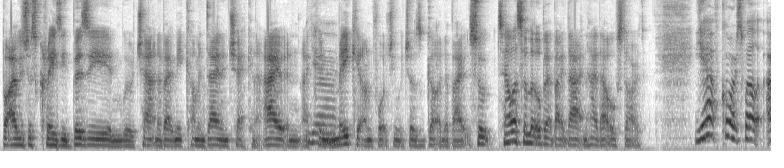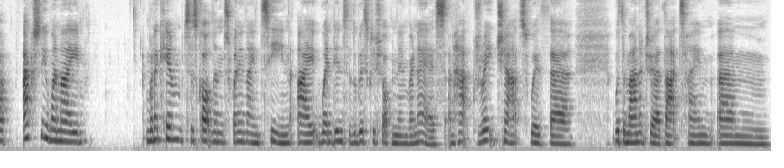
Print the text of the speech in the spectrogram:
but I was just crazy busy, and we were chatting about me coming down and checking it out, and I Yeah. couldn't make it, unfortunately, which I was gutted about. So tell us a little bit about that and how that all started. Yeah, of course. Well, uh, actually, when I when I came to Scotland in 2019, I went into the whiskey shop in Inverness and had great chats with uh, with the manager at that time, um,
